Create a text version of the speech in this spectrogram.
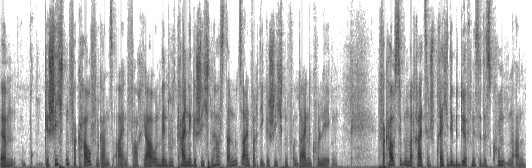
Ähm, Geschichten verkaufen ganz einfach, ja, und wenn du keine Geschichten hast, dann nutze einfach die Geschichten von deinen Kollegen. Verkaufstipp Nummer 13, spreche die Bedürfnisse des Kunden an.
